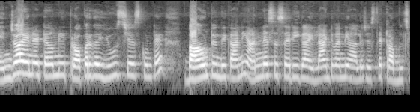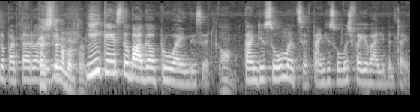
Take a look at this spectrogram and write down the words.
ఎంజాయ్ అనే టర్మ్ని ప్రాపర్గా యూజ్ చేసుకుంటే బాగుంటుంది కానీ అన్నెసెసరీగా ఇలాంటివన్నీ ఆలోచిస్తే ట్రబుల్స్లో పడతారు ఈ కేసుతో బాగా ప్రూవ్ అయింది sir thank you so much sir thank you so much for your valuable time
